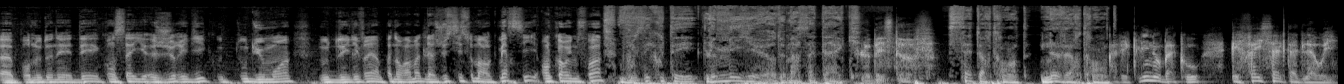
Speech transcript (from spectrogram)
euh, pour nous donner des conseils juridiques ou tout du moins nous délivrer un panorama de la justice au Maroc. Merci encore une fois. Vous écoutez le meilleur de Mars Attack. Le best-of. 7h30, 9h30. Avec Lino Baco et Faisal Tadlaoui.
